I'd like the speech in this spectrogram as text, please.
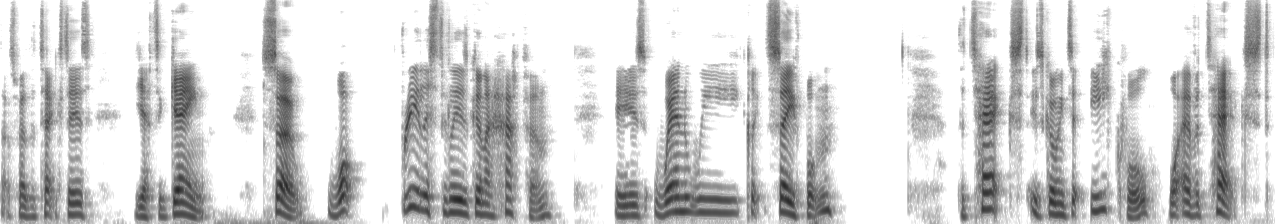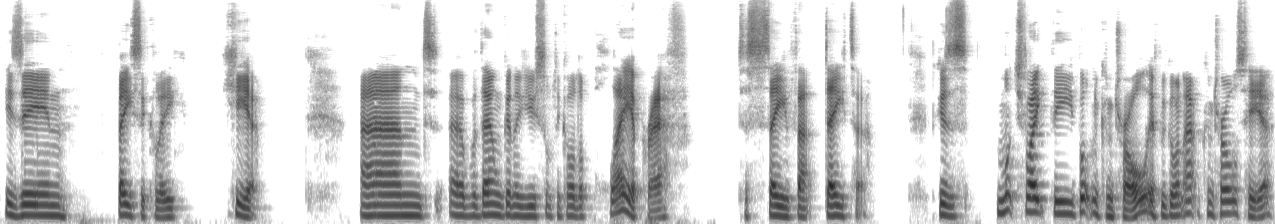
that's where the text is yet again. So what realistically is going to happen is when we click the save button, the text is going to equal whatever text is in basically here. And uh, we're then going to use something called a player pref to save that data. Because much like the button control if we go on app controls here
